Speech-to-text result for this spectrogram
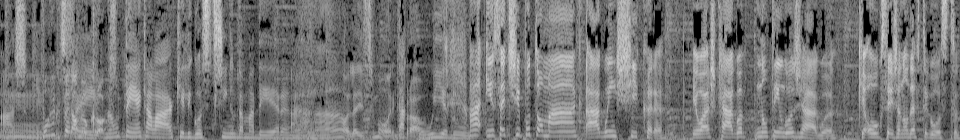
Acho que. Vou recuperar não meu Crocs. Não tem aquela, aquele gostinho da madeira, né? do- Ah, olha aí, Simone da Cabral. cuia, do. Ah, isso é tipo tomar água em xícara. Eu acho que a água não tem gosto de água. Que- ou seja, não deve ter gosto.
